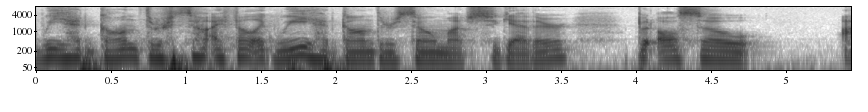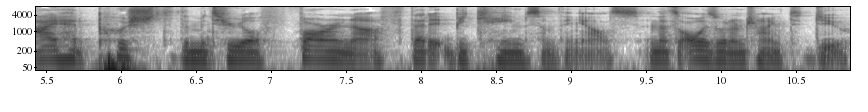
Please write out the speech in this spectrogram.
we had gone through so I felt like we had gone through so much together, but also I had pushed the material far enough that it became something else. And that's always what I'm trying to do.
